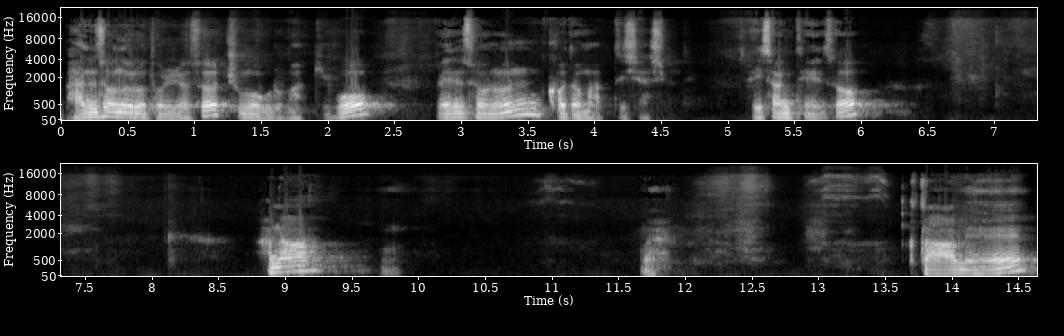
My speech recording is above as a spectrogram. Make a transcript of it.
반선으로 돌려서 주먹으로 맡기고 왼손은 걷어맞듯이 하시면 됩니다. 이 상태에서 하나 네. 그 다음에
